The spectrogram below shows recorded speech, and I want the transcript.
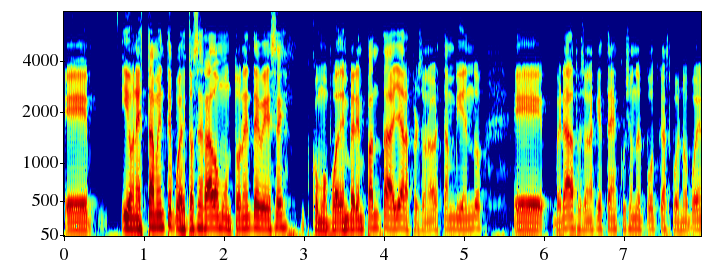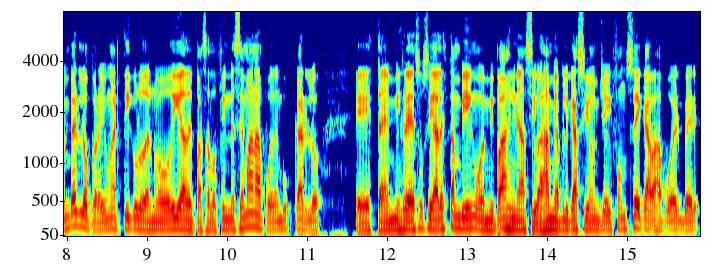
y honestamente, pues esto ha cerrado montones de veces, como pueden ver en pantalla, las personas lo están viendo. Eh, ¿verdad? Las personas que están escuchando el podcast pues no pueden verlo, pero hay un artículo del nuevo día del pasado fin de semana, pueden buscarlo, eh, está en mis redes sociales también o en mi página, si vas a mi aplicación J Fonseca vas a poder ver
